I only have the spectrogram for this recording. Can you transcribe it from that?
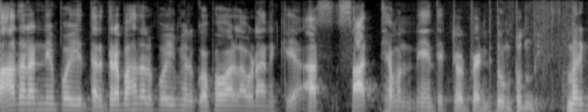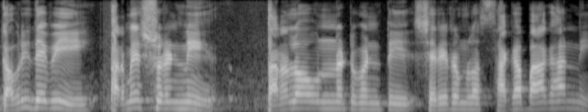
బాధలన్నీ పోయి దరిద్ర బాధలు పోయి మీరు గొప్పవాళ్ళు అవడానికి ఆ సాధ్యం అనేటటువంటిది ఉంటుంది. మరి గౌరీదేవి పరమేశ్వరుణ్ణి తనలో ఉన్నటువంటి శరీరంలో సగ భాగాన్ని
